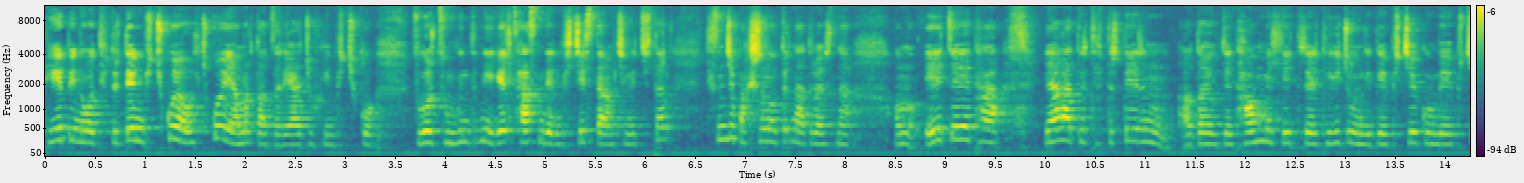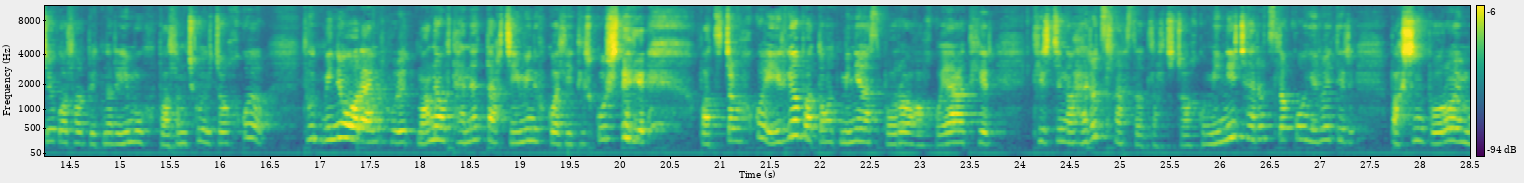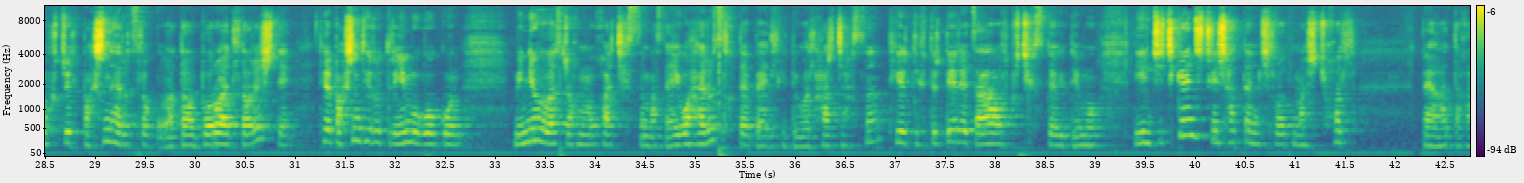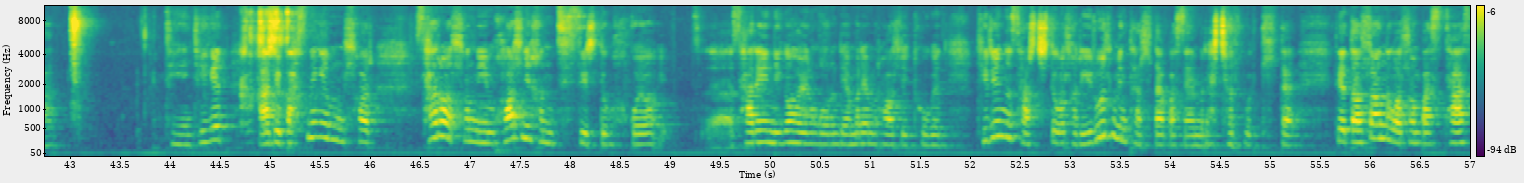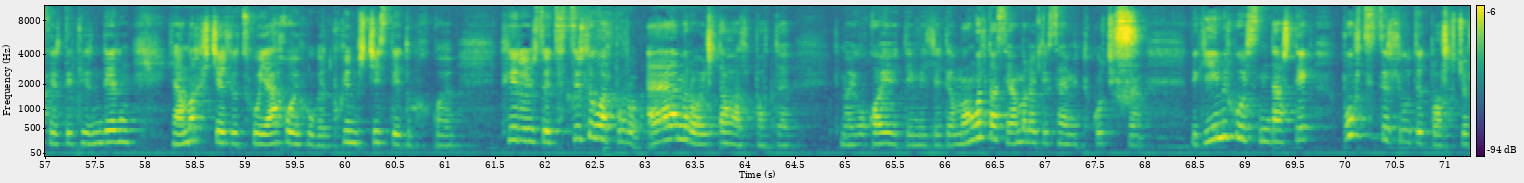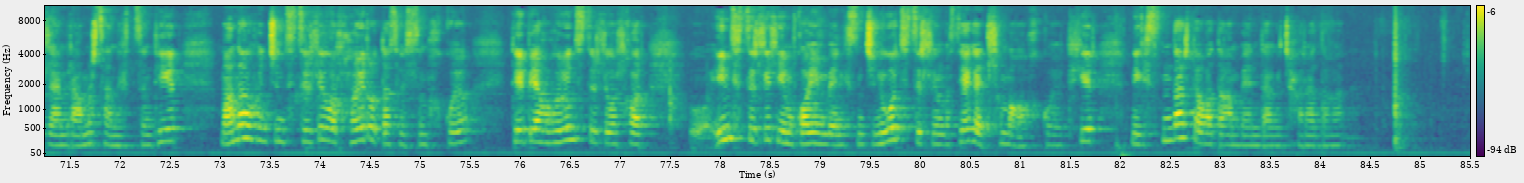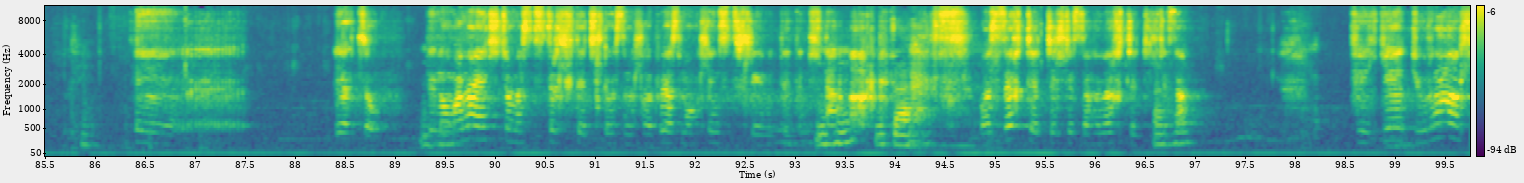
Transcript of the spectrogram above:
Тэгээ би нөгөө тэмдэг дээр нь бичихгүй явуулчихгүй ямар дозоор яаж өгөх юм бичихгүй зүгээр цүнхэнд нь игээл цаасан дээр нь бичээстэй юм чингэж таа. Тэгсэн чи багш нь өдөр над руу яснаа ээжээ та яагаад тэр тэмдэг дээр нь одоо юу гэдэг 5 мл-ээр тэгж өгнө гэдгээ бичээгүй юм бэ? Бичээгүй болохоор бид нар им өгөх боломжгүй гэж байгаа байхгүй юу? Тэгвэл миний уур амир хүрээд манай хүүхд таниатай ах чи имийн өгөхгүй бол идэрэхгүй штэ бодож байгаа байхгүй? Эргээ бодгоод миний бас буруу байгаа байхгүй? Яагаад тэгэхээр тэр чинь нөө хариуцлагын асуудал болчихж байгаа байхгүй? Миний ч хариуцлагагүй хэрвээ тэр багш нь буруу юм өгчвөл багш нь хариуцлага одоо буруу байдалд орно шүү дээ. Тэгэхээр багш нь тэр өдөр юм өгөөгүй нь миний хувьас жоохон муухай ч гэсэн бас айгүй хариуцлагатай байдал гэдэг бол харж авсан. Тэгэхээр дэвтэр дээрээ заавал бичих хэрэгтэй гэдэг юм уу? Нэг юм жижигхэн жижигхэн шат амжилгууд маш чухал байгаад байгаа. Тийм. Тэгээд а тий бас нэг юм болохоор сар болгоно ийм хоолныхын цэс ирдэг байхгүй юу? Сарын 1 2 3-нд ямар ямар хоол идэхүүгээд тэрийг нас харчдаг болохоор эрүүл мэндийн талдаа бас амар ач холбогдолтой. Тэгээ 7 хоног болгон бас цаас ирдэг. Тэрэн дээр нь ямар хичээл үзэх үү, яах вэ хүүгээд бүх юм бичээстэй идэх байхгүй юу. Тэгэхээр ерөөсөө цэцэрлэг бол бүр амар уялдаа холбоотой. Тийм айгу гоё үт юм лээ. Тэгээ Монголд бас ямар үйлийг сайн мэдэхгүй ч гэсэн нэг иймэрхүү стандартыг бүх цэцэрлэгүүдэд болгочвол амар амар санагдсан. Тэгээд манай охин чинь цэцэрлэг бол 2 удаа сольсон байхгүй юу. Тэгээ би яг хувийн цэцэрлэг болохоор энэ цэцэрлэг юм гоё юм байна гэсэн чинь нөгөө цэцэрлэг нь бас яг адилхан байгаа байхгүй юу. Тэгэхээр нэг стандарт байгаад байгаа юм байна да гэж хараад байгаа. Тийм. Яг зөв. Тэгээ нөгөө манай ээж ч бас цэцэрлэгт ажилладаг гэсэн болохоор би бас Монголын цэцэрлэгийг мэдээд байна шүү дээ. За. Улсынх ч ажиллаж байсан, хувийнх ч ажиллаж байсан. Тэгээд ер нь бол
